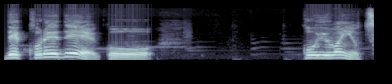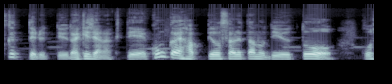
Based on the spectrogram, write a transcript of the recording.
で、これで、こう、こういうワインを作ってるっていうだけじゃなくて、今回発表されたので言うと、こう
